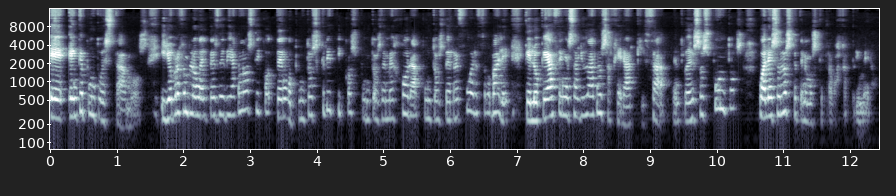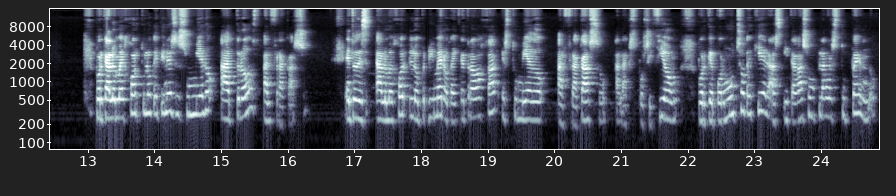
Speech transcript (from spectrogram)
eh, en qué punto estamos. Y yo, por ejemplo, en el test de diagnóstico tengo puntos críticos, puntos de mejora, puntos de refuerzo, ¿vale? Que lo que hacen es ayudarnos a jerarquizar dentro de esos puntos cuáles son los que tenemos que trabajar primero. Porque a lo mejor tú lo que tienes es un miedo atroz al fracaso. Entonces, a lo mejor lo primero que hay que trabajar es tu miedo al fracaso, a la exposición, porque por mucho que quieras y te hagas un plan estupendo,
